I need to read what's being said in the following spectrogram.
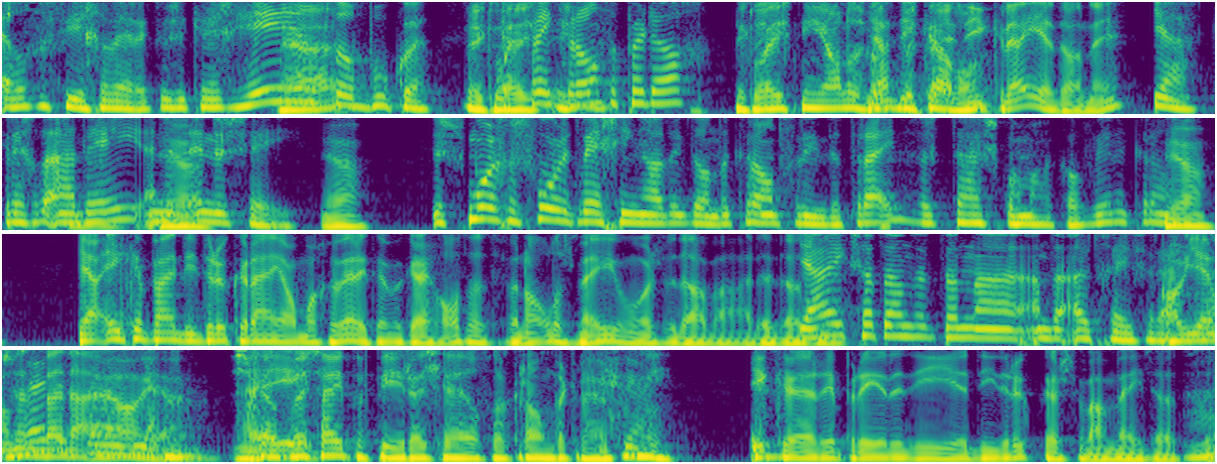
bij Elsevier gewerkt, dus ik kreeg heel Ja. veel boeken. Ik lees- Twee kranten per dag. ik lees niet alles wat ik die, bestel. die hoor. krijg je dan, hè? Ja, ik kreeg het AD en het NRC. Ja. Dus 's morgens voor ik wegging had ik dan de krant voor in de trein. Dus als ik thuis kwam had ik ook weer een krant. Ja, Ja. Ja, ik heb bij die drukkerij allemaal gewerkt. En we kregen altijd van alles mee, jongens, als we daar waren. Dat ik zat aan de, dan, eh, aan de uitgeverij. Oh, jij zat bij de... dus, eh, oh, ja. Scheelt wc-papier als je heel veel kranten krijgt, of Ja. niet? ik eh, repareerde die, eh, die drukpersen waarmee dat... eh, Ah.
